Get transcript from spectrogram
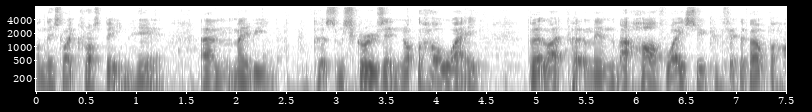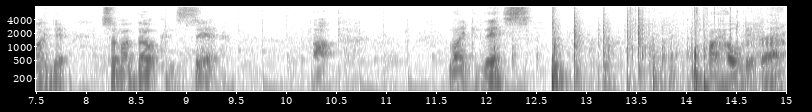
on this like crossbeam here. Um, maybe put some screws in, not the whole way, but like put them in about halfway so you can fit the belt behind it. So my belt can sit up like this. If I hold it there.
